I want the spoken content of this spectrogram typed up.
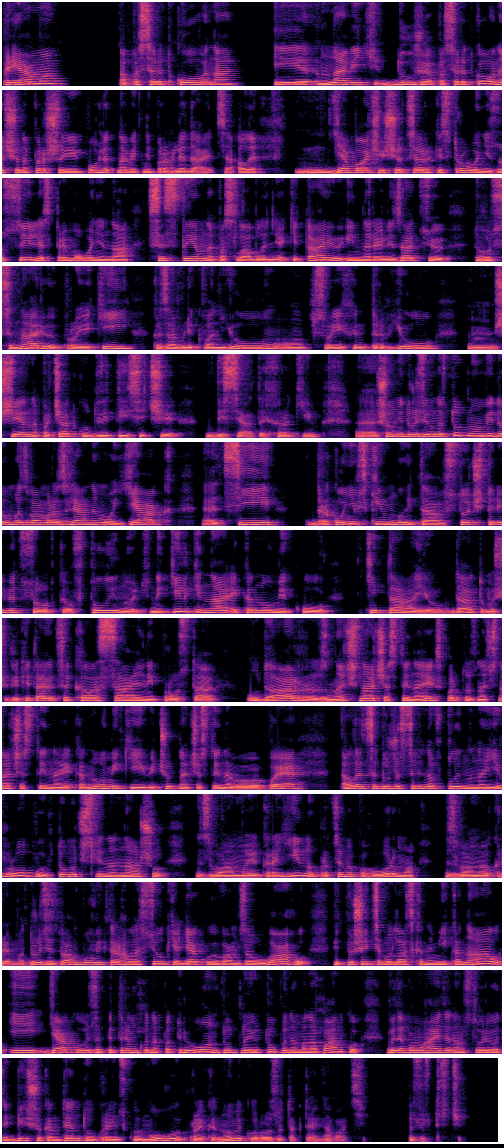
Прямо опосередкована і навіть дуже опосередкована, що на перший погляд навіть не проглядається. Але я бачу, що це оркестровані зусилля, спрямовані на системне послаблення Китаю і на реалізацію того сценарію, про який казав Лі Кван Ю в своїх інтерв'ю ще на початку 2010-х років. Е, Шановні друзі, в наступному відео ми з вами розглянемо, як е, ці драконівські мита в 104% вплинуть не тільки на економіку Китаю, да, тому що для Китаю це колосальний просто удар, значна частина експорту, значна частина економіки, відчутна частина ВВП. Але це дуже сильно вплине на Європу, в тому числі на нашу з вами країну. Про це ми поговоримо з вами окремо. Друзі, з вами був Віктор Галасюк. Я дякую вам за увагу. Підпишіться, будь ласка, на мій канал і дякую за підтримку на Patreon, тут на YouTube і на Монобанку. Ви допомагаєте нам створювати більше контенту українською мовою про економіку, розвиток та інновації. До зустрічі!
